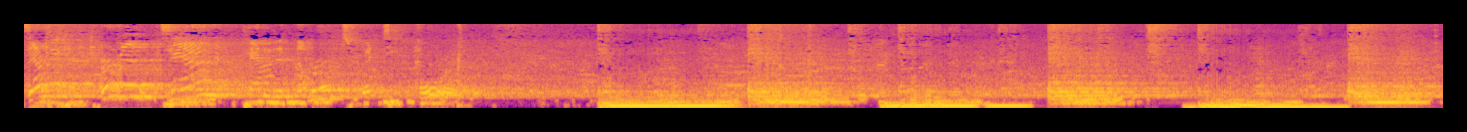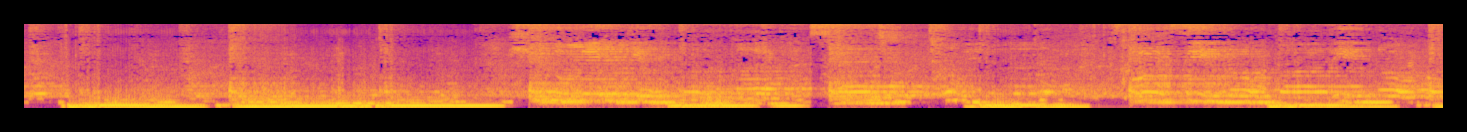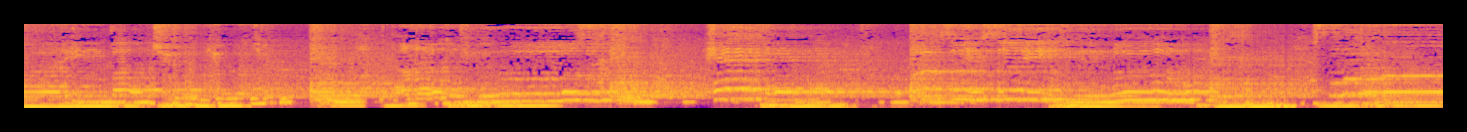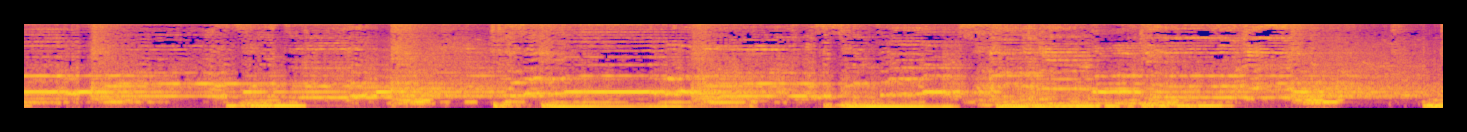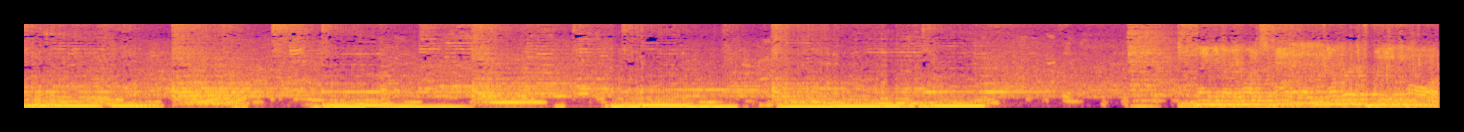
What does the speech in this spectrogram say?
Zarek Irvin Tan, candidate number 24. You, Thank you very much. Candidate number 24.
